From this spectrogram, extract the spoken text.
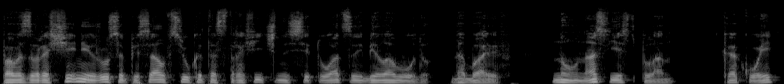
По возвращении Рус описал всю катастрофичность ситуации Беловоду, добавив, «Но у нас есть план». «Какой?»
